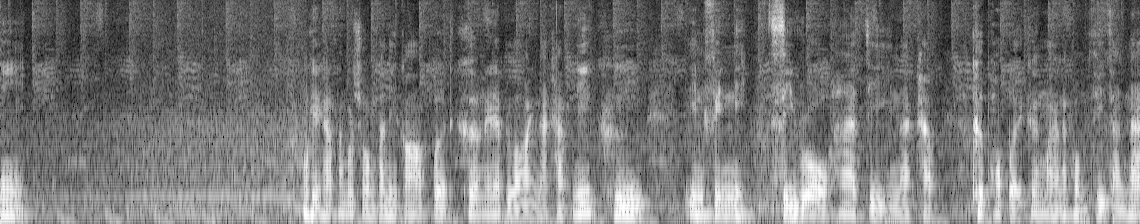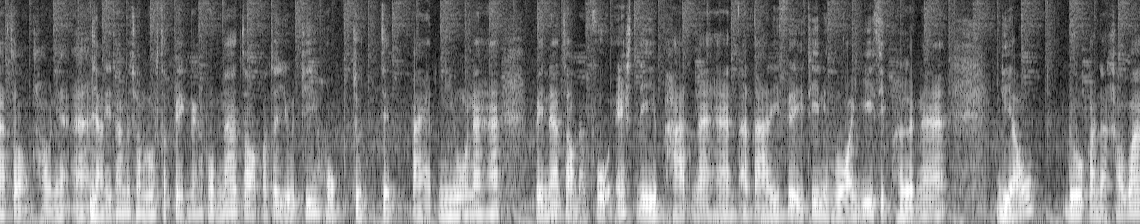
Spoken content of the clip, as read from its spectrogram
นี่ โอเคครับท่านผู้ชม ตอนนี้ก็เปิดเครื่องได้เรียบร้อยนะครับ นี่คือ Infinix Zero 5G นะครับคือพอเปิดเครื่องมานะผมสีสันหน้าจอของเขาเนี่ยออย่างที่ท่านผู้ชมรู้สเปคนะครับผมหน้าจอเขาจะอยู่ที่ 6.78 นิ้วนะฮะ เป็นหน้าจอแบบ Full HD Plus นะฮะ อัตรา refresh ที่ 120 Hz นะฮะ เดี๋ยวดูก่อนนะครับว่า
